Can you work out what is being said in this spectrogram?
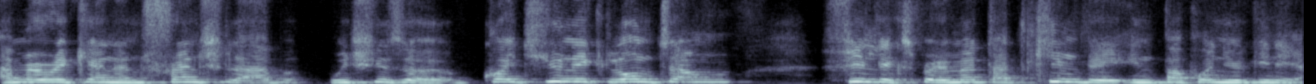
American, and French lab, which is a quite unique long-term field experiment at Kimbe in Papua New Guinea.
